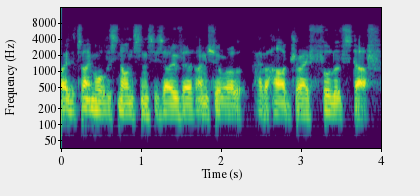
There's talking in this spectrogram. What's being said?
by the time all this nonsense is over, I'm sure I'll have a hard drive full of stuff.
